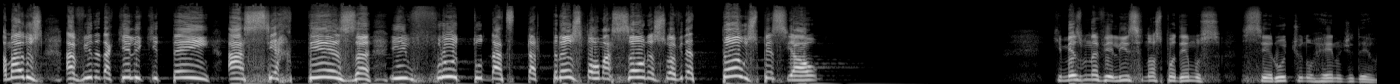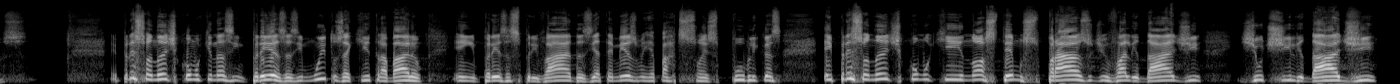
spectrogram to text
Amados, a vida daquele que tem a certeza e fruto da, da transformação na sua vida é tão especial que mesmo na velhice nós podemos ser útil no reino de Deus. É impressionante como que nas empresas, e muitos aqui trabalham em empresas privadas e até mesmo em repartições públicas, é impressionante como que nós temos prazo de validade, de utilidade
